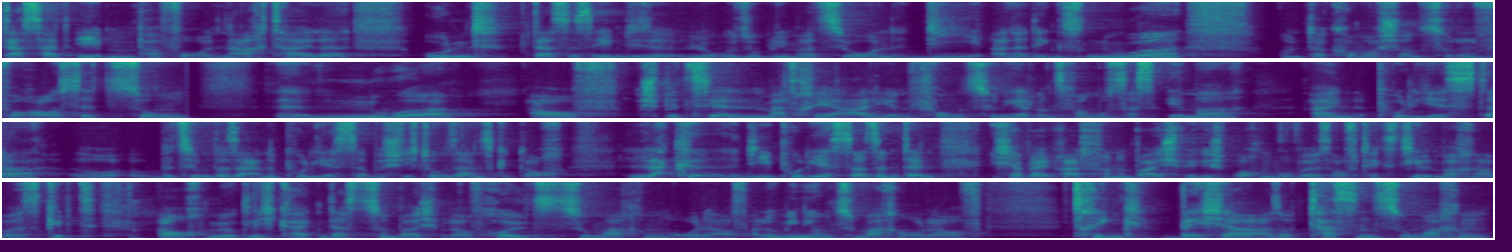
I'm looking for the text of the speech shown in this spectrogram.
das hat eben ein paar Vor- und Nachteile. Und das ist eben diese Logosublimation, die allerdings nur, und da kommen wir schon zu den Voraussetzungen, äh, nur auf speziellen Materialien funktioniert. Und zwar muss das immer ein Polyester äh, beziehungsweise eine Polyesterbeschichtung sein. Es gibt auch Lacke, die Polyester sind, denn ich habe ja gerade von einem Beispiel gesprochen, wo wir es auf Textil machen, aber es gibt auch Möglichkeiten, das zum Beispiel auf Holz zu machen oder auf Aluminium zu machen oder auf Trinkbecher, also Tassen zu machen.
